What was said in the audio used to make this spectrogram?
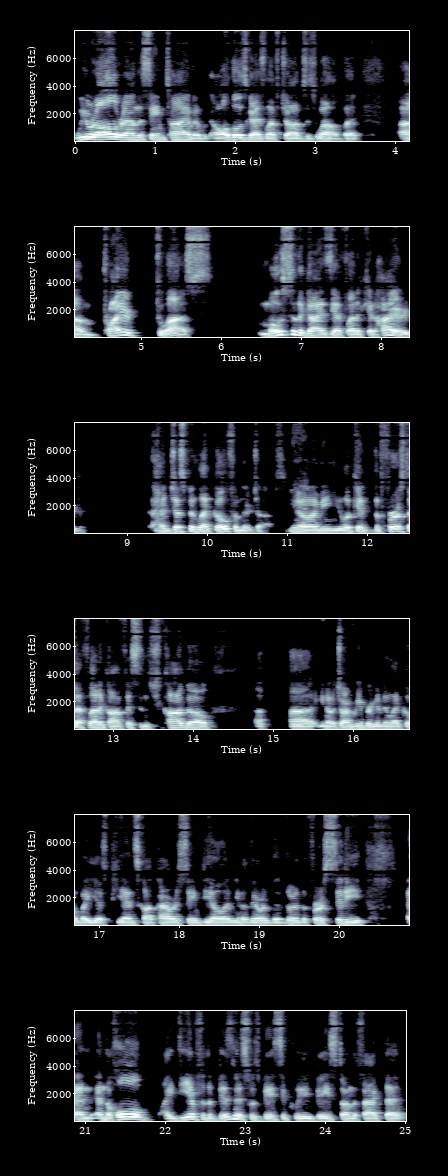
We were all around the same time, and all those guys left jobs as well. But um, prior to us, most of the guys the Athletic had hired had just been let go from their jobs. You know, I mean, you look at the first athletic office in Chicago. Uh, uh, you know, Jon Greenberg had been let go by ESPN. Scott Powers, same deal, and you know they were the they were the first city, and and the whole idea for the business was basically based on the fact that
